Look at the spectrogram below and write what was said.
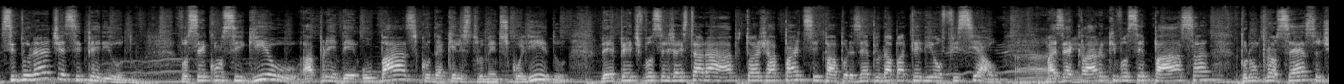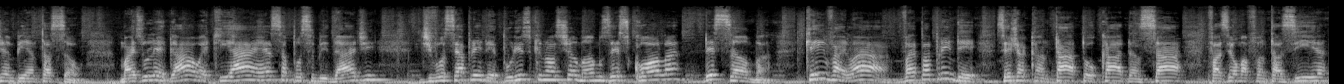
Se durante esse período você conseguiu aprender o básico daquele instrumento escolhido, de repente você já estará apto a já participar, por exemplo, da bateria oficial. Mas é claro que você passa por um processo de ambientação. Mas o legal é que há essa possibilidade de você aprender. Por isso que nós chamamos escola de samba. Quem vai lá, vai para aprender. Seja cantar, tocar, dançar, fazer uma fantasia.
